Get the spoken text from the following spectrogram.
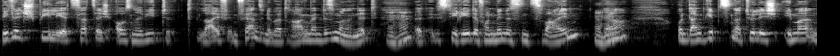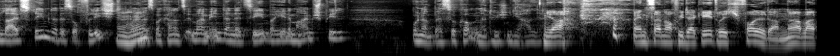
Wie viele Spiele jetzt tatsächlich aus Navid live im Fernsehen übertragen werden, wissen wir noch nicht. Es ist die Rede von mindestens zweien. Ja. Und dann gibt's natürlich immer einen Livestream, das ist auch Pflicht. Das heißt, man kann uns immer im Internet sehen bei jedem Heimspiel. Und am besten kommt man natürlich in die Halle. Ja, wenn es dann auch wieder geht, richtig voll dann. Ne? Aber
